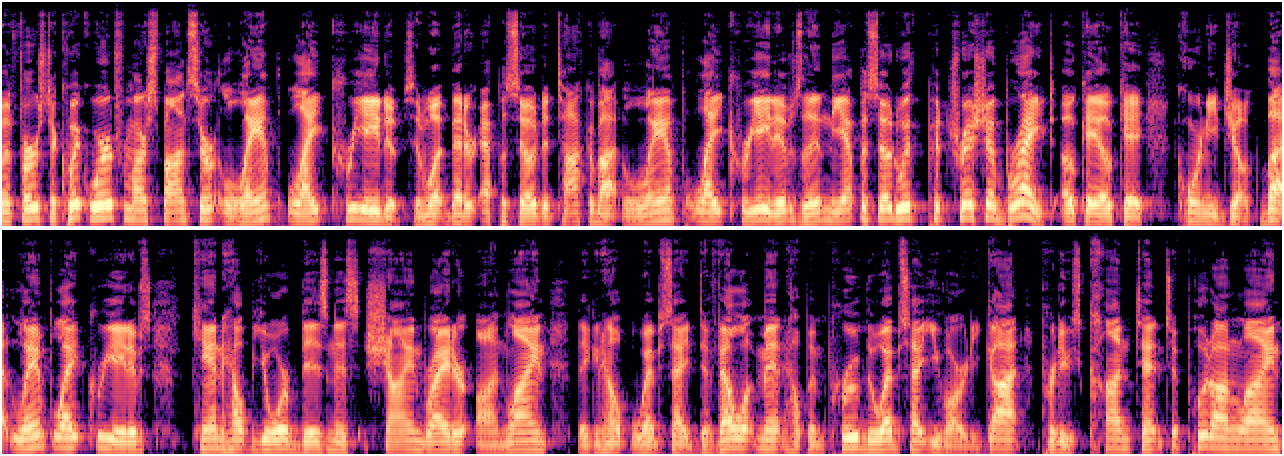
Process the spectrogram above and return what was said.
But first, a quick word from our sponsor, Lamplight Creatives. And what better episode to talk about Lamplight Creatives than the episode with Patricia Bright? Okay, okay, corny joke. But Lamplight Creatives can help your business shine brighter online. They can help website development, help improve the website you've already got, produce content to put online,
